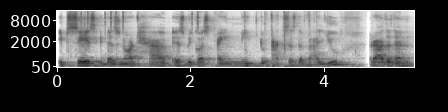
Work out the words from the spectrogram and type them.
it says it does not have is because I need to access the value rather than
